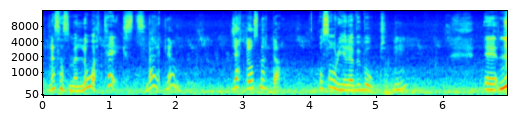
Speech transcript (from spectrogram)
Det är nästan som en låttext. Verkligen. Hjärta och smärta. Och sorger över bord. Mm. Eh, nu,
